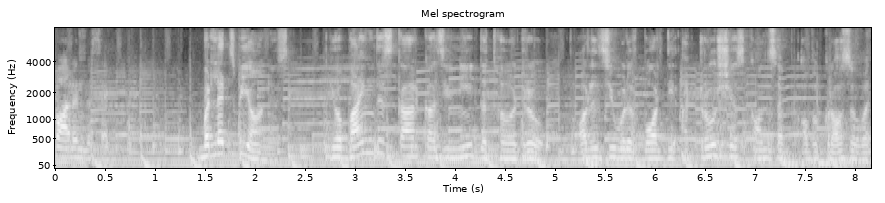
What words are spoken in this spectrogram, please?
far in the segment. But let's be honest, you're buying this car cause you need the third row, or else you would have bought the atrocious concept of a crossover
